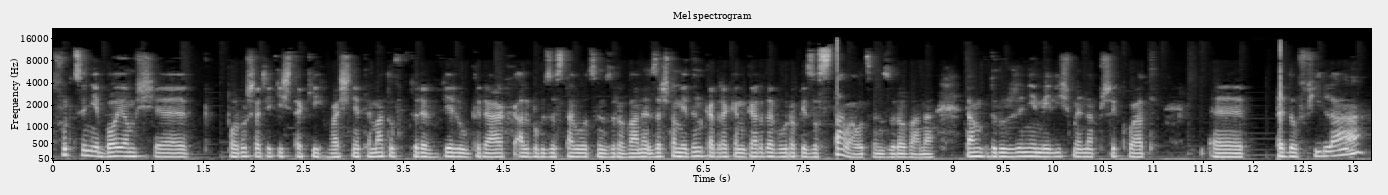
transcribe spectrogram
twórcy nie boją się poruszać jakichś takich właśnie tematów, które w wielu grach albo zostały ocenzurowane. Zresztą jedynka Drakengarda w Europie została ocenzurowana. Tam w drużynie mieliśmy na przykład e, pedofila,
